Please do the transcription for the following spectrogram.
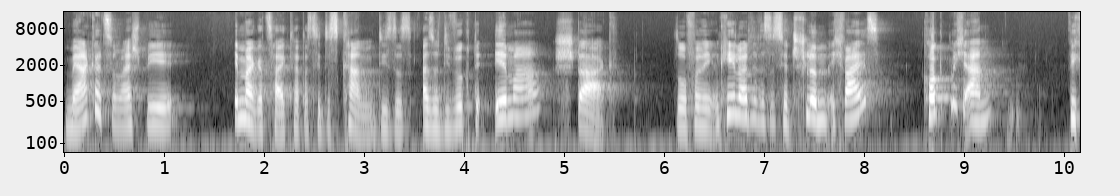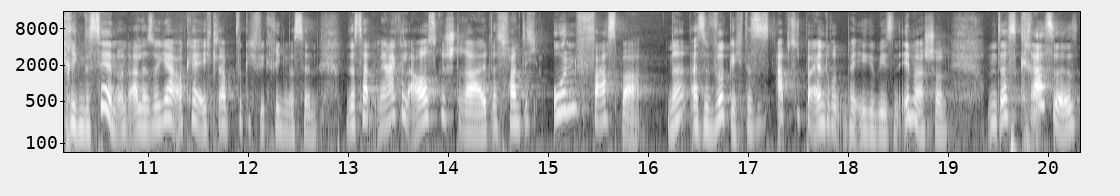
Merkel zum Beispiel immer gezeigt hat, dass sie das kann. Dieses, also die wirkte immer stark. So von wegen, okay Leute, das ist jetzt schlimm, ich weiß, guckt mich an, wir kriegen das hin. Und alle so, ja, okay, ich glaube wirklich, wir kriegen das hin. Und das hat Merkel ausgestrahlt, das fand ich unfassbar. Ne? Also wirklich, das ist absolut beeindruckend bei ihr gewesen, immer schon. Und das Krasse ist,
